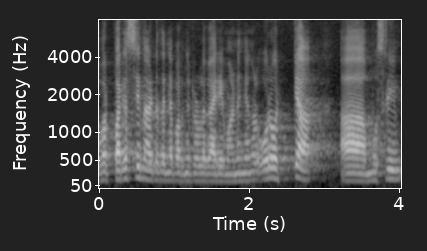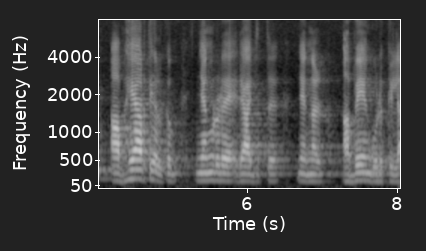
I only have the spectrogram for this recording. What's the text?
അവർ പരസ്യമായിട്ട് തന്നെ പറഞ്ഞിട്ടുള്ള കാര്യമാണ്. ഞങ്ങൾ ഒരൊറ്റ മുസ്ലിം അഭയാർത്ഥികൾക്കും ഞങ്ങളുടെ രാജ്യത്ത് ഞങ്ങൾ അഭയം കൊടുക്കില്ല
